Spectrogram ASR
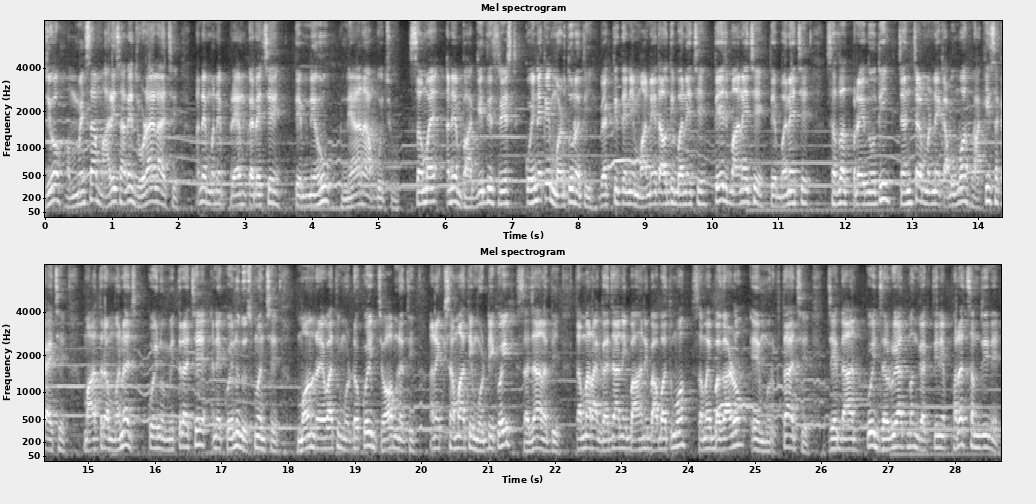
જેઓ હંમેશા મારી સાથે જોડાયેલા છે. અને મને પ્રેમ કરે છે, તેમને હું જ્ઞાન આપું છું. સમય અને ભાગ્યથી શ્રેષ્ઠ કોઈને કંઈ મળતું નથી. વ્યક્તિ તેની માન્યતાઓથી બને છે, તે જ માને છે, તે બને છે. સતત પ્રયત્નોથી ચંચળ મનને કાબૂમાં રાખી શકાય છે. માત્ર મન જ કોઈનું મિત્ર છે અને કોઈનું દુશ્મન છે. મૌન રહેવાથી મોટો કોઈ જવાબ નથી અને ક્ષમાથી મોટી કોઈ સજા નથી. તમારા ગજાની બહારની બાબતમાં સમય બગાડો એ મૂર્ખતા છે. જે દાન કોઈ જરૂરિયાતમંદ વ્યક્તિને ફરજ સમજીને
